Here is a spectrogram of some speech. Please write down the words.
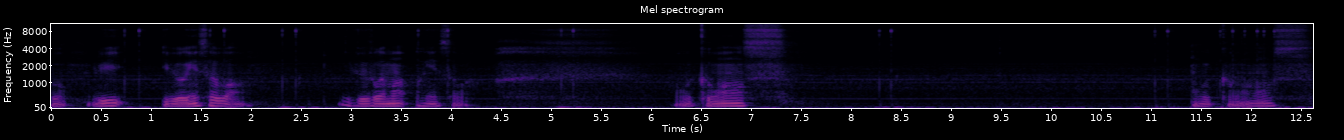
Bon, lui, il veut rien savoir. Il veut vraiment rien savoir. On recommence. On recommence.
